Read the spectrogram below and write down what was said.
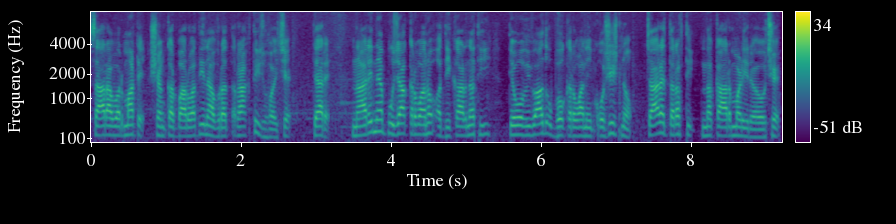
સારા વર માટે શંકર પાર્વતીના વ્રત રાખતી જ હોય છે. ત્યારે નારીને પૂજા કરવાનો અધિકાર નથી, તેવો વિવાદ ઊભો કરવાની કોશિશનો ચારે તરફથી નકાર મળી રહ્યો છે.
